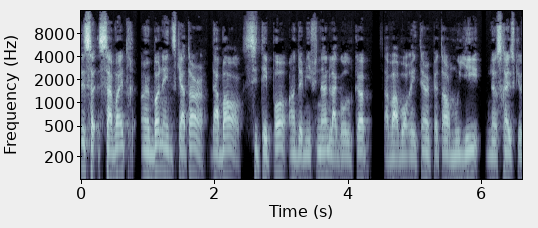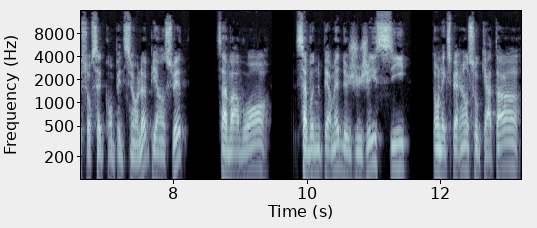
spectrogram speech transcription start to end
Ça, ça, va être un bon indicateur. D'abord, si tu n'es pas en demi-finale de la Gold Cup, ça va avoir été un pétard mouillé, ne serait-ce que sur cette compétition-là. Puis ensuite, ça va avoir, ça va nous permettre de juger si ton expérience au Qatar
